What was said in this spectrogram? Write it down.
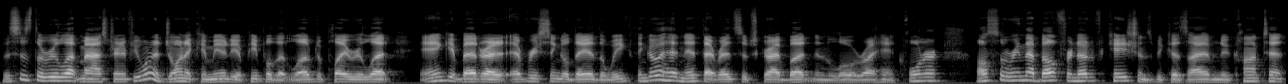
This is the Roulette Master, and if you want to join a community of people that love to play roulette and get better at it every single day of the week, then go ahead and hit that red subscribe button in the lower right hand corner. Also, ring that bell for notifications because I have new content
